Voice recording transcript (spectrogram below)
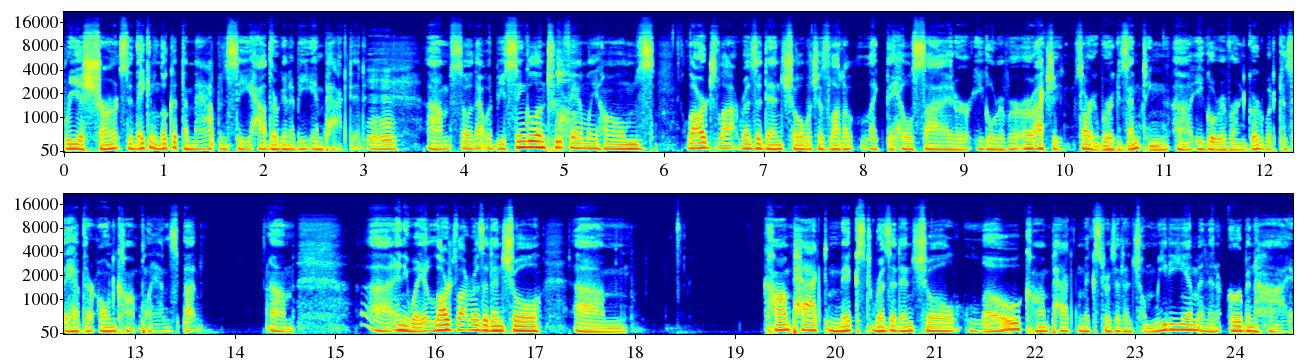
reassurance that they can look at the map and see how they're going to be impacted. Um, so that would be single and two family homes, large lot residential, which is a lot of like the hillside or Eagle River, or actually, sorry, we're exempting uh, Eagle River and Girdwood because they have their own comp plans. But um, uh, anyway, large lot residential, um, compact mixed residential low, compact mixed residential medium, and then urban high.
